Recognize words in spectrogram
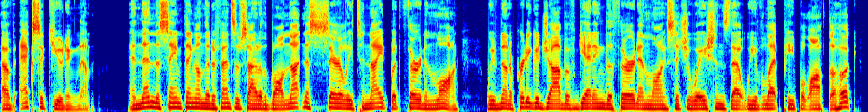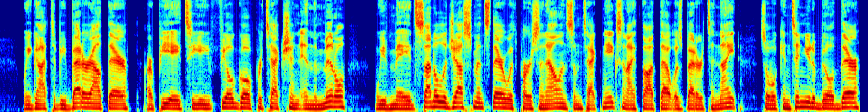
of executing them. And then the same thing on the defensive side of the ball, not necessarily tonight, but third and long. We've done a pretty good job of getting the third and long situations that we've let people off the hook. We got to be better out there. Our PAT field goal protection in the middle. We've made subtle adjustments there with personnel and some techniques, and I thought that was better tonight. So we'll continue to build there.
